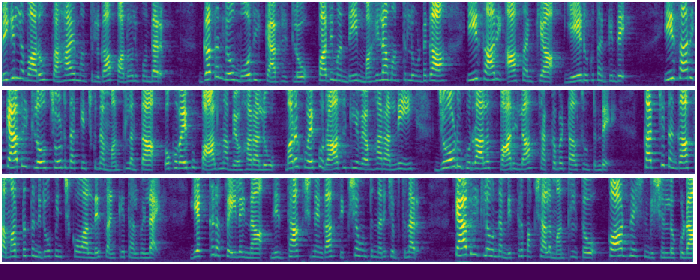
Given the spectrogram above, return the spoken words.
మిగిలిన వారు సహాయ మంత్రులుగా పదవులు పొందారు. గతంలో మోదీ కేబినెట్లో పది మంది మహిళా మంత్రులు ఉండగా ఈసారి ఆ సంఖ్య ఏడుకు తగ్గింది. ఈసారి కేబినెట్లో చోటు దక్కించుకున్న మంత్రులంతా ఒకవైపు పాలనా వ్యవహారాలు మరొకవైపు రాజకీయ వ్యవహారాల్ని జోడు గుర్రాల స్వారీలా చక్కబెట్టాల్సి ఉంటుంది. ఖచ్చితంగా సమర్థత నిరూపించుకోవాలనే సంకేతాలు వెళ్ళాయి ఎక్కడ ఫెయిల్ అయినా నిర్దాక్షిణ్యంగా శిక్ష ఉంటుందని చెబుతున్నారు. క్యాబినెట్లో ఉన్న మిత్రపక్షాల మంత్రులతో కోఆర్డినేషన్ విషయంలో కూడా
